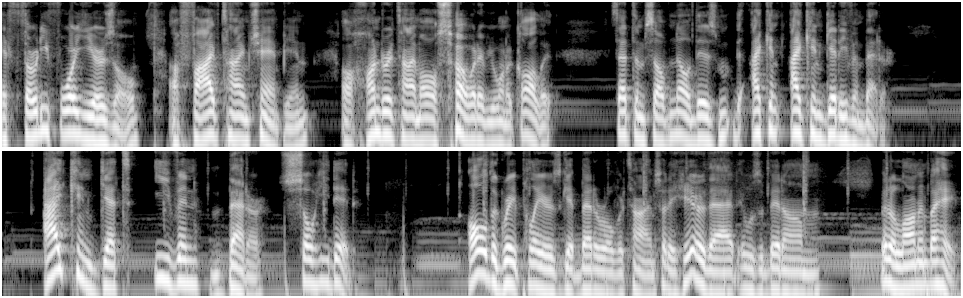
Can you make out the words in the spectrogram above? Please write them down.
at 34 years old, a five time champion, a hundred time All Star, whatever you want to call it, said to himself, "No, there's I can I can get even better. I can get even better." So he did. All the great players get better over time. So to hear that, it was a bit um, bit alarming. But hey,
